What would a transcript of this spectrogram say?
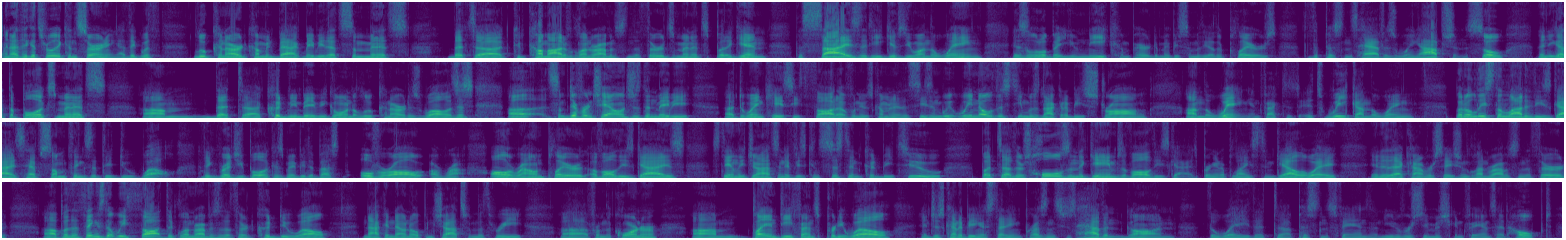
and I think it's really concerning. I think with Luke Kennard coming back, maybe that's some minutes that uh, could come out of Glenn Robinson the third's minutes. But again, the size that he gives you on the wing is a little bit unique compared to maybe some of the other players that the Pistons have as wing options. So then you got the Bullocks minutes um, that uh, could be maybe going to Luke Kennard as well. It's just uh, some different challenges than maybe uh, Dwane Casey thought of when he was coming into the season. We, we know this team was not going to be strong on the wing. In fact, it's, it's weak on the wing, but at least a lot of these guys have some things that they do well. I think Reggie Bullock is maybe the best overall around, all around player of all these guys. Stanley Johnson, if he's consistent, could be too. But uh, there's holes in the games of all these guys. Bringing up Langston Galloway into that conversation, Glenn Robinson III. Uh, but the things that we thought that Glenn Robinson III could do well, knocking down open shots from the three, uh, from the corner, um, playing defense pretty well, and just kind of being a steadying presence, just haven't gone the way that uh, Pistons fans and University of Michigan fans had hoped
